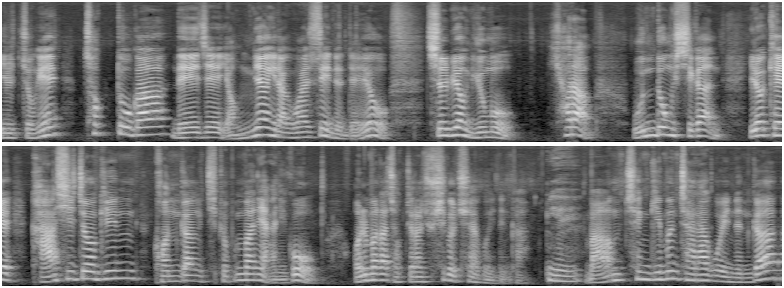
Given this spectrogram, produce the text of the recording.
일종의 척도가 내재 역량이라고 할 수 있는데요. 질병 유무, 혈압, 운동 시간 이렇게 가시적인 건강 지표뿐만이 아니고 얼마나 적절한 휴식을 취하고 있는가, 예. 마음 챙김은 잘하고 있는가,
